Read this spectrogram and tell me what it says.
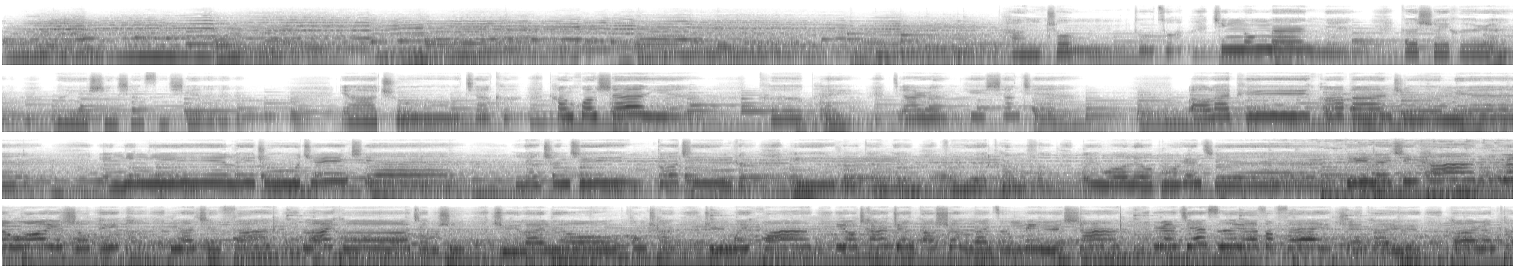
堂中独坐，情浓满面，隔水何人问一声相思弦？压烛家客，堂皇盛宴，可陪佳人一相见。抱来琵琶半遮面，盈盈一粒驻君前。良辰几多情人，一如当年。风月肯否为我留步人间？人间四月芳菲，却开于何人看？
